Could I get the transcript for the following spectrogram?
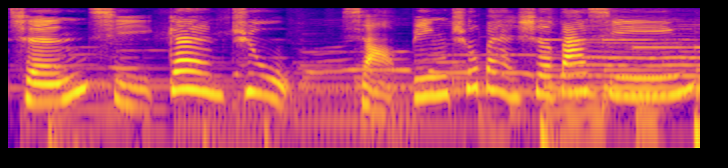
陈启干着，小兵出版社发行。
